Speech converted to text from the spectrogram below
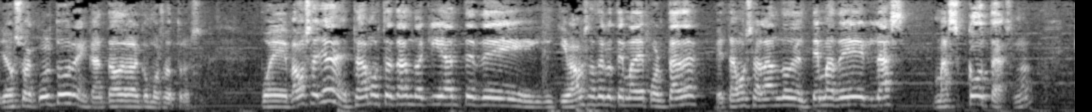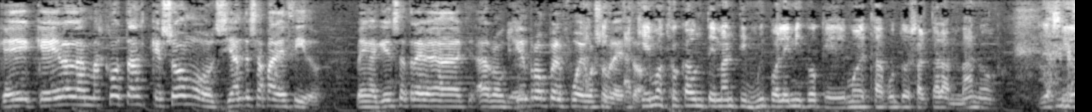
Joshua Culture, encantado de hablar con vosotros. Pues vamos allá, estábamos tratando aquí antes de y que vamos a hacer el tema de portada, estamos hablando del tema de las mascotas, ¿no? ¿Qué, qué eran las mascotas, qué son o si han desaparecido? Venga, ¿quién se atreve a, a rom- quién rompe el fuego Aquí- sobre esto? Aquí hemos tocado un tema antes muy polémico que hemos estado a punto de saltar las manos y ha sido,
